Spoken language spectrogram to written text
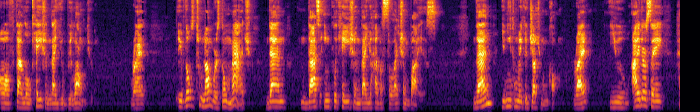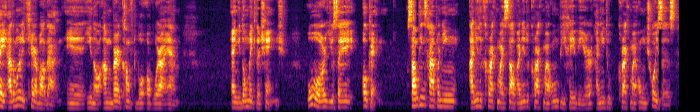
of that location that you belong to, right? if those two numbers don't match, then that's an implication that you have a selection bias. Then you need to make a judgment call, right? You either say, hey, I don't really care about that, and you know, I'm very comfortable of where I am, and you don't make the change. Or you say, okay, something's happening, I need to correct myself, I need to correct my own behavior, I need to correct my own choices,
